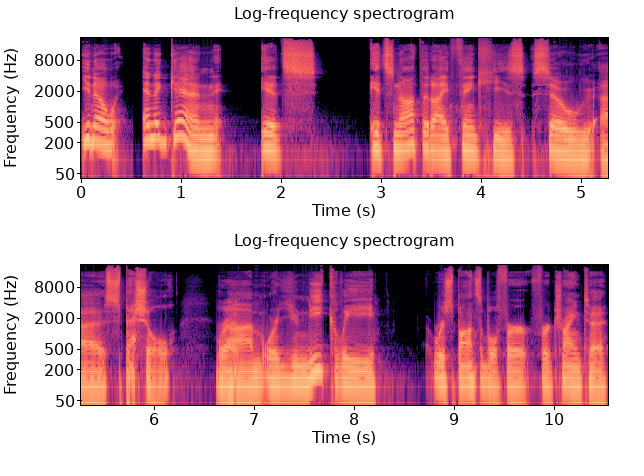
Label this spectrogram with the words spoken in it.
you know, and again, it's, it's not that I think he's so uh, special Right. um, or uniquely responsible for for trying to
